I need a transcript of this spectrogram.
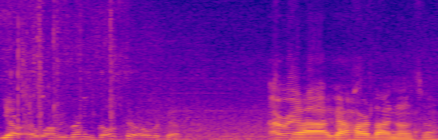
Yo, uh, are we running ghost or overkill? I ran. Yeah, I got hardline on, so.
